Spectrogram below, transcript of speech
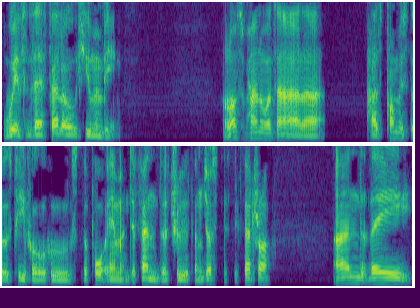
with their fellow human beings. Allah subhanahu wa ta'ala has promised those people who support him and defend the truth and justice, etc., and they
